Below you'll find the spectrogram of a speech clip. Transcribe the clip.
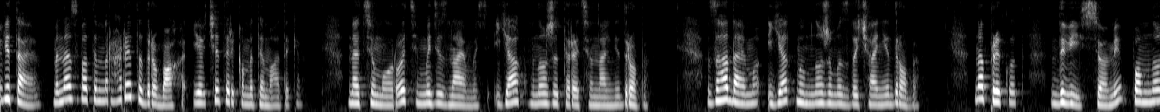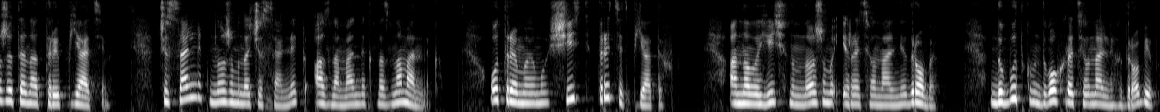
Вітаю! Мене звати Маргарита Дробаха, я вчителька математики. На цьому уроці ми дізнаємось, як множити раціональні дроби. Згадаємо, як ми множимо звичайні дроби. Наприклад, 2 сьомі помножити на 3 п'яті. Чисельник множимо на чисельник, а знаменник на знаменник. Отримуємо 6 35. Аналогічно множимо і раціональні дроби. Добутком двох раціональних дробів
